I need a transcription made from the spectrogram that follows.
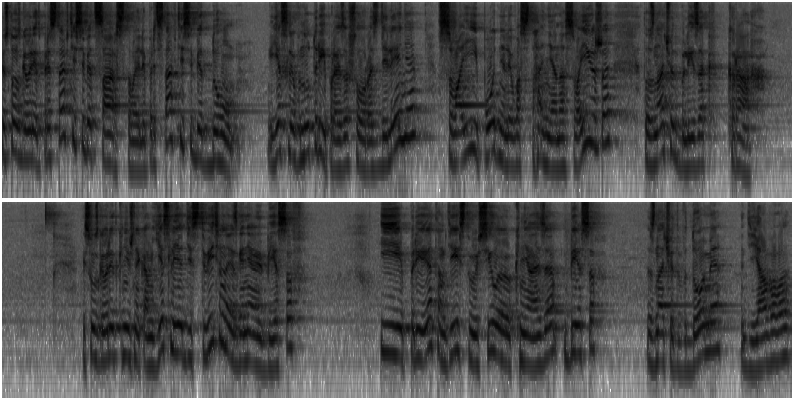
Христос говорит, представьте себе царство или представьте себе дом. Если внутри произошло разделение, свои подняли восстание на своих же, то значит близок крах. Иисус говорит книжникам, если я действительно изгоняю бесов, и при этом действую силой князя бесов, значит, в доме дьявола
